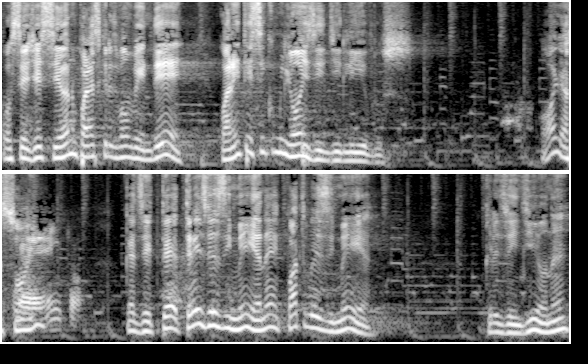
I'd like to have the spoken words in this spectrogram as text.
Ou seja, esse ano parece que eles vão vender 45 milhões de, de livros. Olha só, é, hein? Então. Quer dizer, três vezes e meia, né? Quatro vezes e meia. Que eles vendiam, né?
